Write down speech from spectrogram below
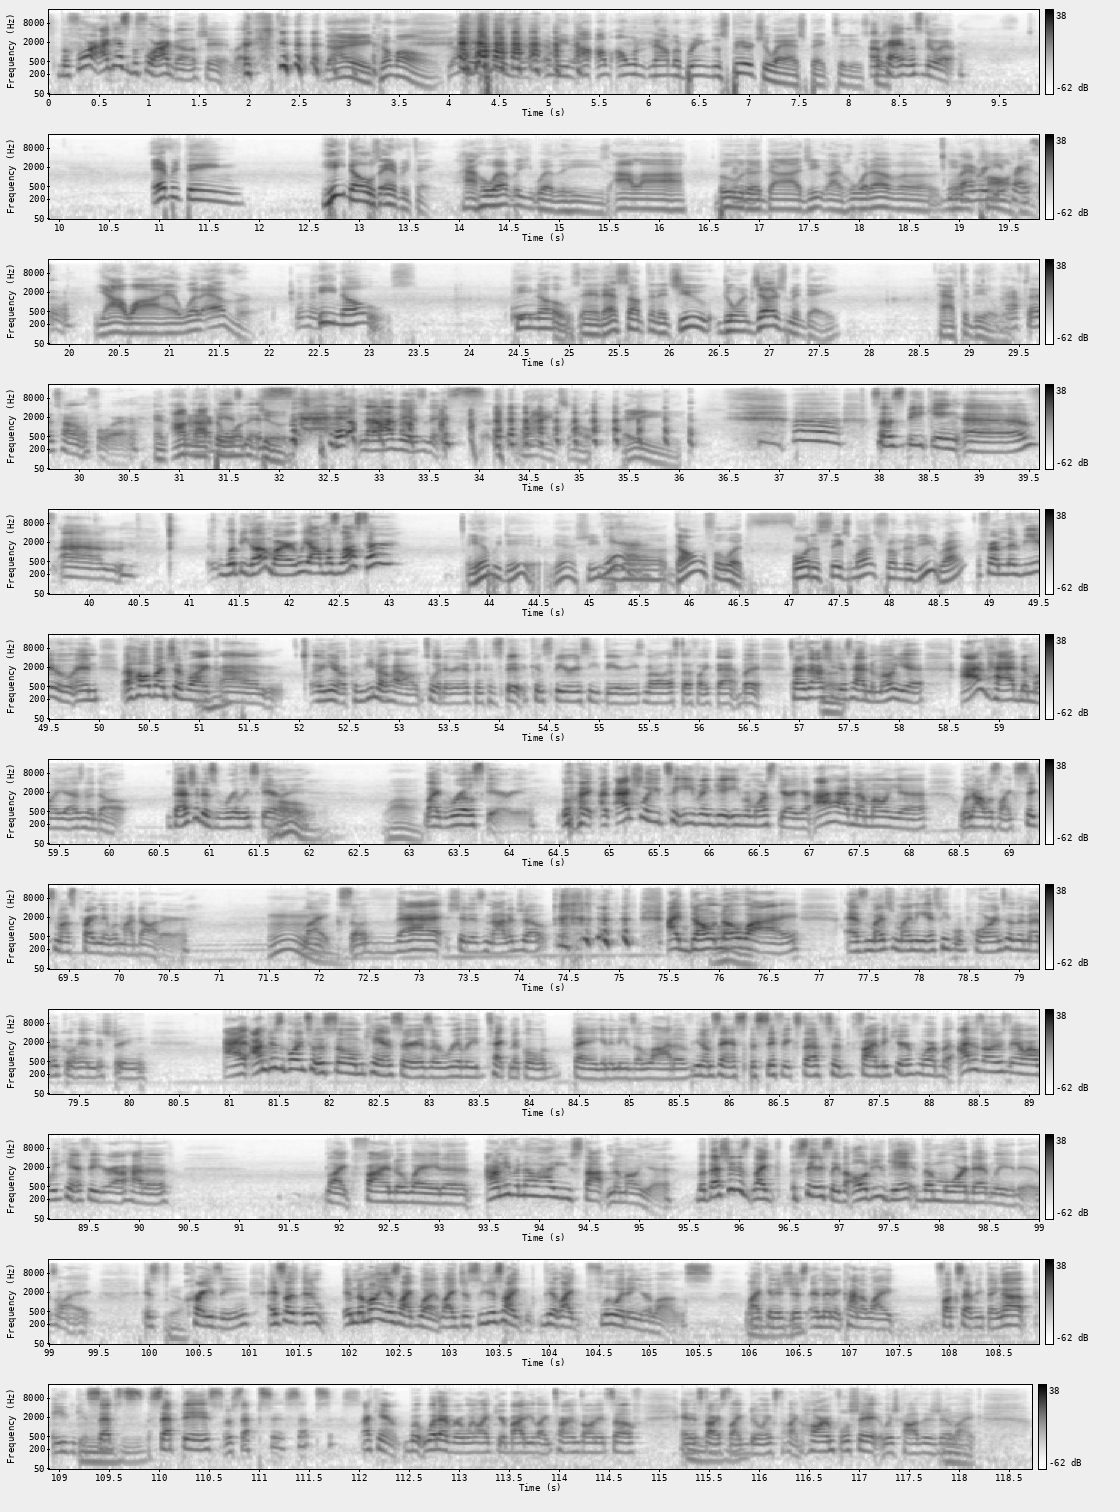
Before I guess before I go, shit. Like hey, come on. I mean, I mean, I, I'm, I want now. I'm gonna bring the spiritual aspect to this. Okay, let's do it. everything he knows everything how whoever you, whether he's allah buddha god G, like whatever you Mm-hmm. Whoever you pray him, to. Mm-hmm. yahweh and whatever he knows he Mm-hmm. knows and that's something that you during judgment day have to deal with. Have to atone for. And I'm Not not, the one to judge. Not our business. right. So, hey. So speaking of um, Whoopi Goldberg, we almost lost her. Yeah, we did. Yeah, she was Yeah. uh, gone for what? Four to six months from the view, right? from the view and a whole bunch of like um uh, you know because you know how twitter is and consp- conspiracy theories and all that stuff like that but turns out she just had pneumonia i've had pneumonia as an adult that shit is really scary Oh. Wow. like real scary like actually to even get even more scarier i had pneumonia when i was like six months pregnant with my daughter Mm. like so that shit is not a joke i don't know why as much money as people pour into the medical industry I, I'm just going to assume cancer is a really technical thing and it needs a lot of, you know what I'm saying, specific stuff to find a cure for it. But I just don't understand why we can't figure out how to like find a way to I don't even know how you stop pneumonia. But that shit is like seriously, the older you get, the more deadly it is. Like it's Yeah. crazy. And so and, and pneumonia is like what? Like just you just like get like fluid in your lungs. Like and it's mm-hmm. just and then it kind of like fucks everything up and you can get seps, mm-hmm. sepsis or sepsis sepsis i can't but whatever when like your body like turns on itself and it starts mm-hmm. like doing stuff like harmful shit which causes your Yeah. like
